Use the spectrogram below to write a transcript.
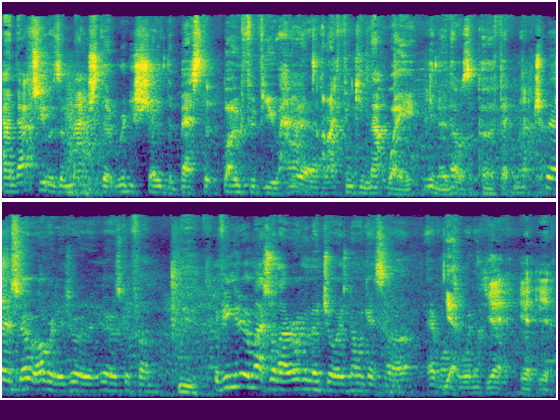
And actually, it was a match that really showed the best that both of you had. Yeah. And I think in that way, you know, that was a perfect match. Yeah, so I really enjoyed it. Yeah, it was good fun. Hmm. If you can do a match like that, everyone enjoys, no one gets hurt, everyone's Yeah. a winner. Yeah, yeah, yeah.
